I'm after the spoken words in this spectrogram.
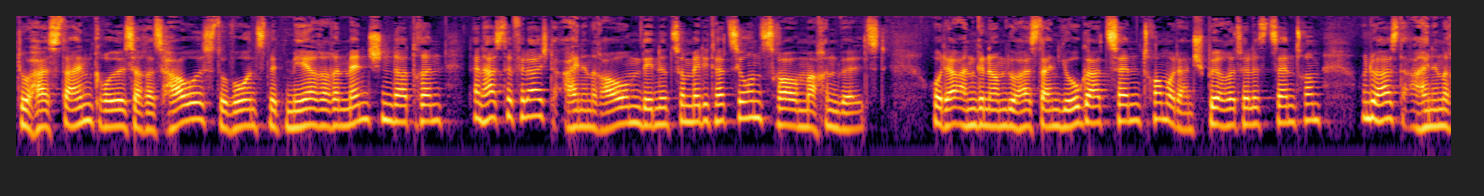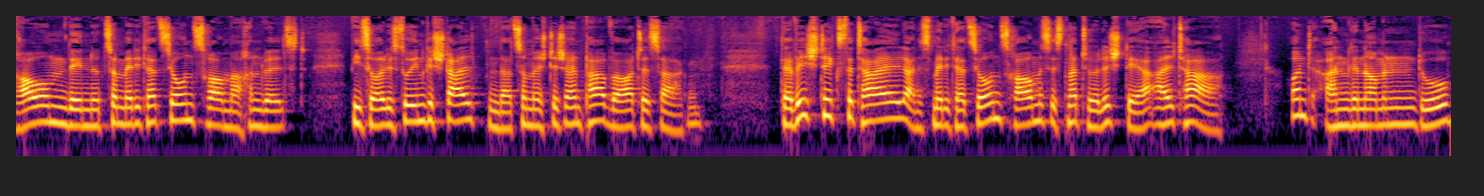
du hast ein größeres Haus, du wohnst mit mehreren Menschen da drin, dann hast du vielleicht einen Raum, den du zum Meditationsraum machen willst. Oder angenommen, du hast ein Yoga-Zentrum oder ein spirituelles Zentrum und du hast einen Raum, den du zum Meditationsraum machen willst. Wie solltest du ihn gestalten? Dazu möchte ich ein paar Worte sagen. Der wichtigste Teil eines Meditationsraumes ist natürlich der Altar. Und angenommen, du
